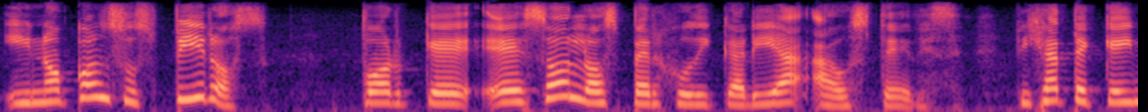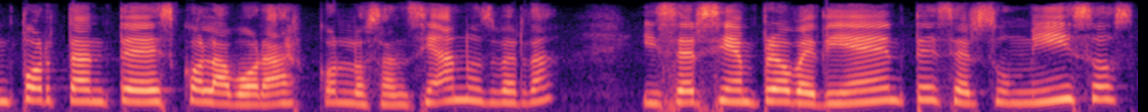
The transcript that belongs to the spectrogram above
y no con suspiros, porque eso los perjudicaría a ustedes. Fíjate qué importante es colaborar con los ancianos, ¿verdad? Y ser siempre obedientes, ser sumisos,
